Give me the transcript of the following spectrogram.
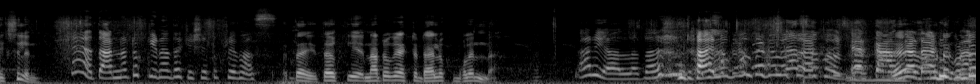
দেখছিলেন? হ্যাঁ তার নাটক কেনা দেখে সে তো ফেমাস তাই? তাও কি নাটকের একটা ডায়লগ বলেন না। আরে আল্লাহ তার ডায়লগ বলতে গেলে তো এখন। কোনটা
